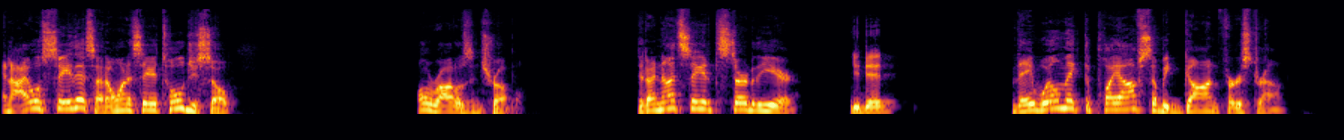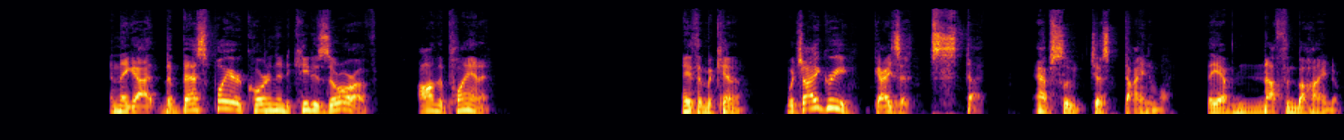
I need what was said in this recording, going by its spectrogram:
And I will say this I don't want to say I told you so. Colorado's in trouble. Did I not say it at the start of the year? You did. They will make the playoffs. They'll be gone first round. And they got the best player, according to Nikita Zorov, on the planet, Nathan MacKinnon, which I agree. Guy's a stud. Absolute just dynamo. They have nothing behind him.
